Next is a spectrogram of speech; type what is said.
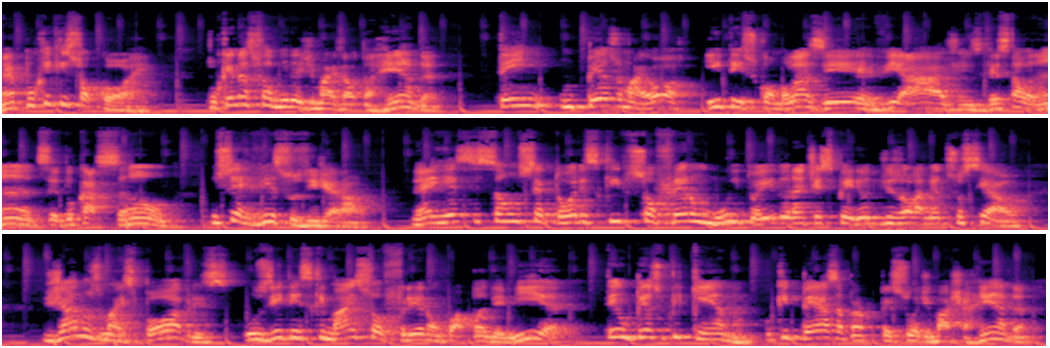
Né? Por que, que isso ocorre? Porque nas famílias de mais alta renda tem um peso maior itens como lazer, viagens, restaurantes, educação, os serviços em geral. Né? E esses são os setores que sofreram muito aí durante esse período de isolamento social. Já nos mais pobres, os itens que mais sofreram com a pandemia têm um peso pequeno. O que pesa para a pessoa de baixa renda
